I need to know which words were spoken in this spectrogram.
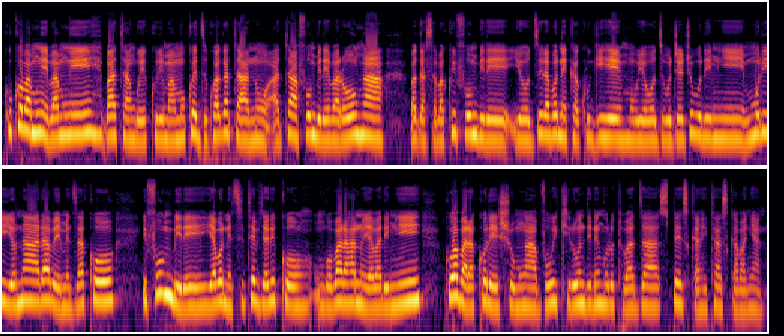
kuko bamwe bamwe batanguye kurima mu kwezi kwa gatanu atafumbire baronka bagasaba ko ifumbire yoza iraboneka ku gihe mu buyobozi bujeje uburimyi muri iyo ntara bemeza ko ifumbire yabonetse itebye ariko ngo barahanuye abarimyi kuba barakoresha umwavu w'ikirundi n'inkuru tubaza space kahitas kabanyana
